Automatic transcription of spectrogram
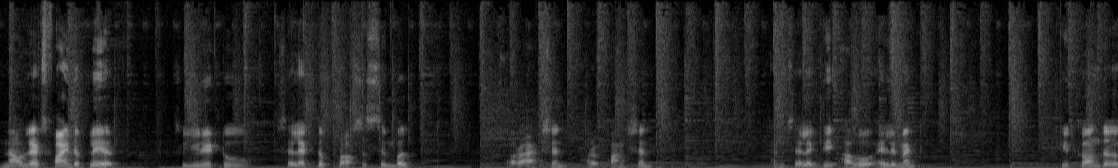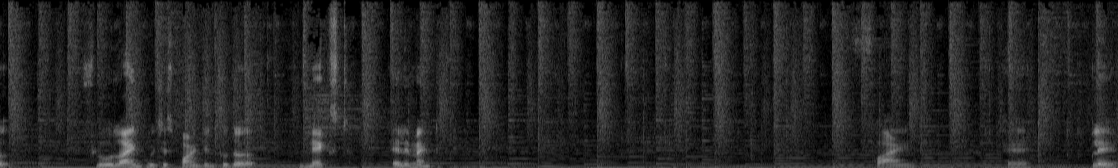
Now let's find a player. So you need to select the process symbol or action or a function and select the above element. Click on the flow line which is pointing to the next element. Find a player.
